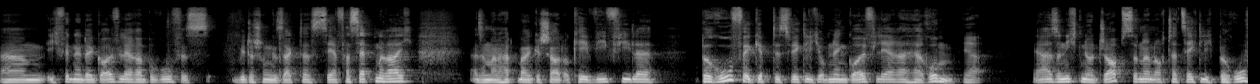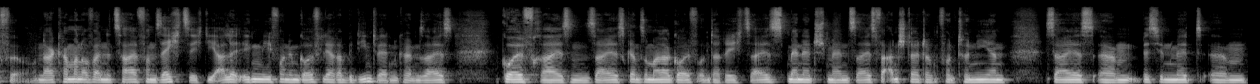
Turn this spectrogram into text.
ähm, ich finde, der Golflehrerberuf ist, wie du schon gesagt hast, sehr facettenreich. Also man hat mal geschaut, okay, wie viele Berufe gibt es wirklich um den Golflehrer herum? Ja. Ja, also nicht nur Jobs, sondern auch tatsächlich Berufe. Und da kann man auf eine Zahl von 60, die alle irgendwie von dem Golflehrer bedient werden können. Sei es Golfreisen, sei es ganz normaler Golfunterricht, sei es Management, sei es Veranstaltung von Turnieren, sei es ähm, bisschen mit ähm,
